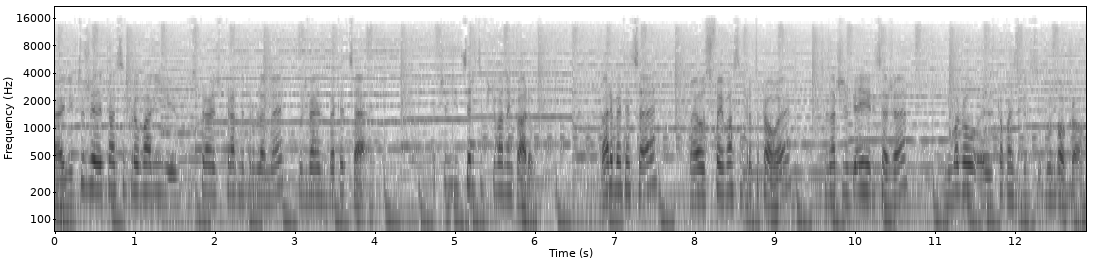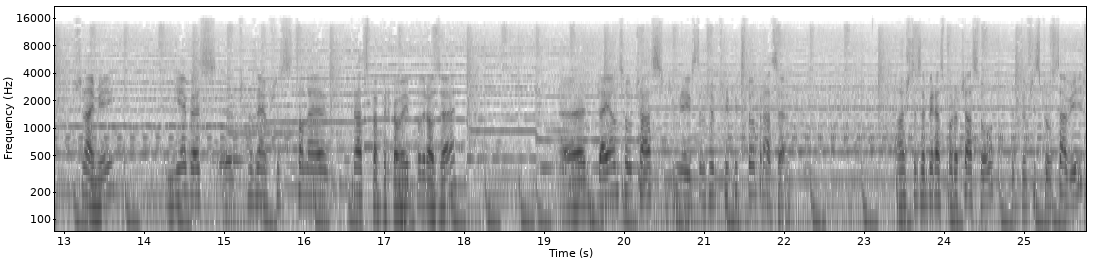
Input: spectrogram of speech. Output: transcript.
E, Niektórzy tacy próbowali sprawiać prawne problemy używając BTC, czyli certyfikowanych barów. Bary BTC mają swoje własne protokoły, to znaczy, że biali rycerze nie mogą e, kopać zbyt głęboko. Przynajmniej nie bez e, przechodzenia przez tonę pracy papierkowej po drodze, e, dającą czas kryminalistom, żeby przykryć swoją pracę. Choć to zabiera sporo czasu, żeby to wszystko ustawić,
